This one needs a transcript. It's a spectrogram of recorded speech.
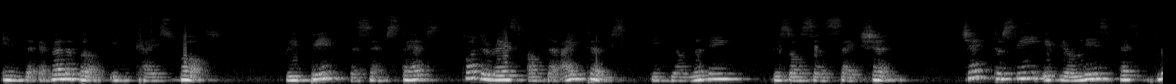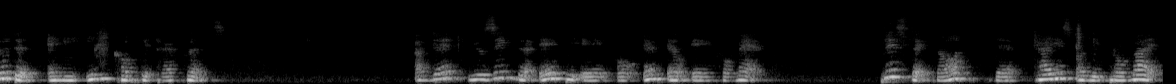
in the Available in KAIS box. Repeat the same steps for the rest of the items in your Learning Resources section. Check to see if your list has included any incomplete reference. Update using the APA or MLA format. Please take note that KAIS only provide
